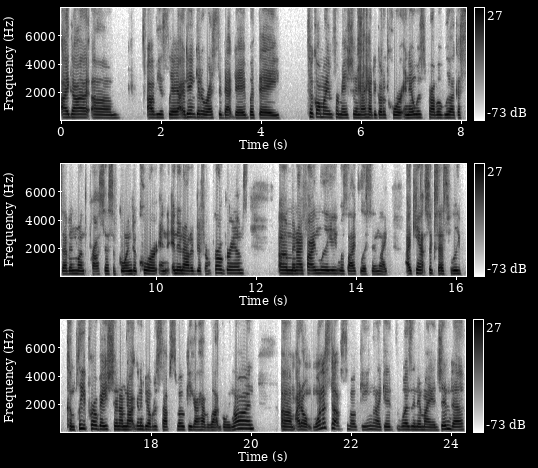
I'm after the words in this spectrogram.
I got um obviously I didn't get arrested that day, but they took all my information. I had to go to court and it was probably like a 7 month process of going to court and in and out of different programs. Um and I finally was like, listen, like I can't successfully complete probation. I'm not going to be able to stop smoking. I have a lot going on. Um, I don't want to stop smoking. Like it wasn't in my agenda.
